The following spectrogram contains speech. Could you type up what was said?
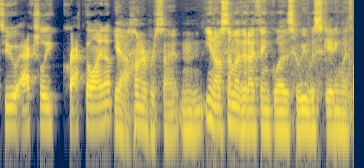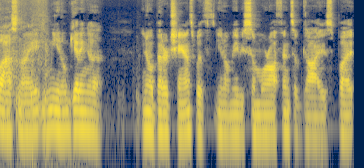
to actually crack the lineup? Yeah, hundred percent. And you know, some of it I think was who he was skating with last night, and you know, getting a you know a better chance with you know maybe some more offensive guys. But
